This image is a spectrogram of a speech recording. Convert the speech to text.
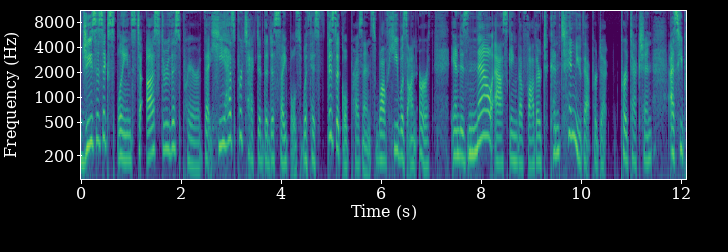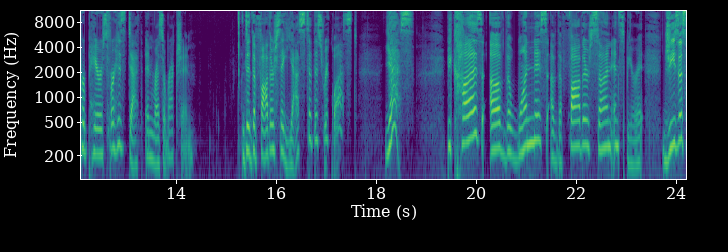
Jesus explains to us through this prayer that he has protected the disciples with his physical presence while he was on earth and is now asking the Father to continue that protection as he prepares for his death and resurrection. Did the Father say yes to this request? Yes. Because of the oneness of the Father, Son, and Spirit, Jesus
